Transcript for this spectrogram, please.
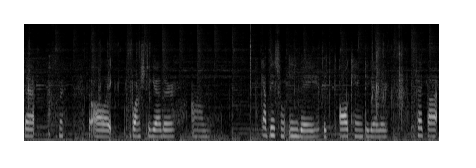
that they're all like bunched together. Um, got these from eBay. They all came together, which I thought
